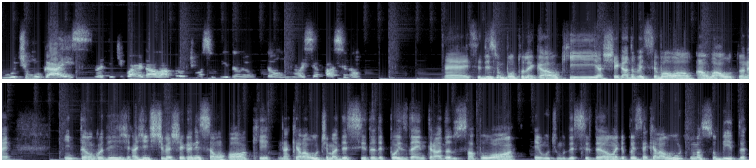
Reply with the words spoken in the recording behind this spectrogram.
O último gás vai ter que guardar lá para a última subida, meu. Então não vai ser fácil não. É, você disse um ponto legal que a chegada vai ser ao, ao alto, né? Então, quando a gente estiver chegando em São Roque, naquela última descida depois da entrada do Sabuó, tem o último decidão, e depois tem aquela última subida.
